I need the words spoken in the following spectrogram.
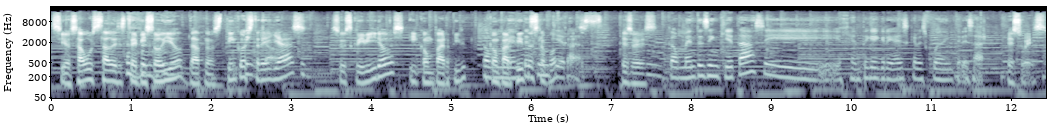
si os ha gustado este episodio, dadnos cinco estrellas, suscribiros y compartir, compartir nuestro podcast. Eso es. Con mentes inquietas y gente que creáis que les pueda interesar. Eso es.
